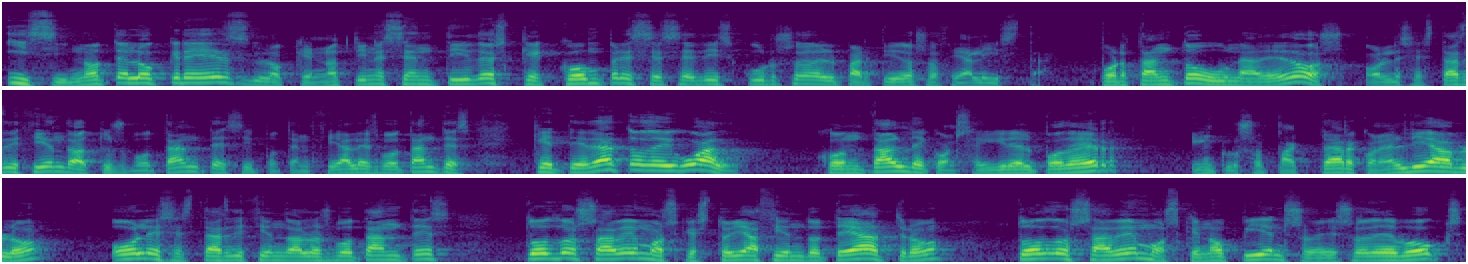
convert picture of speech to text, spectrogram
Y si no te lo crees, lo que no tiene sentido es que compres ese discurso del Partido Socialista. Por tanto, una de dos, o les estás diciendo a tus votantes y potenciales votantes que te da todo igual con tal de conseguir el poder, incluso pactar con el diablo, o les estás diciendo a los votantes, todos sabemos que estoy haciendo teatro, todos sabemos que no pienso eso de Vox,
